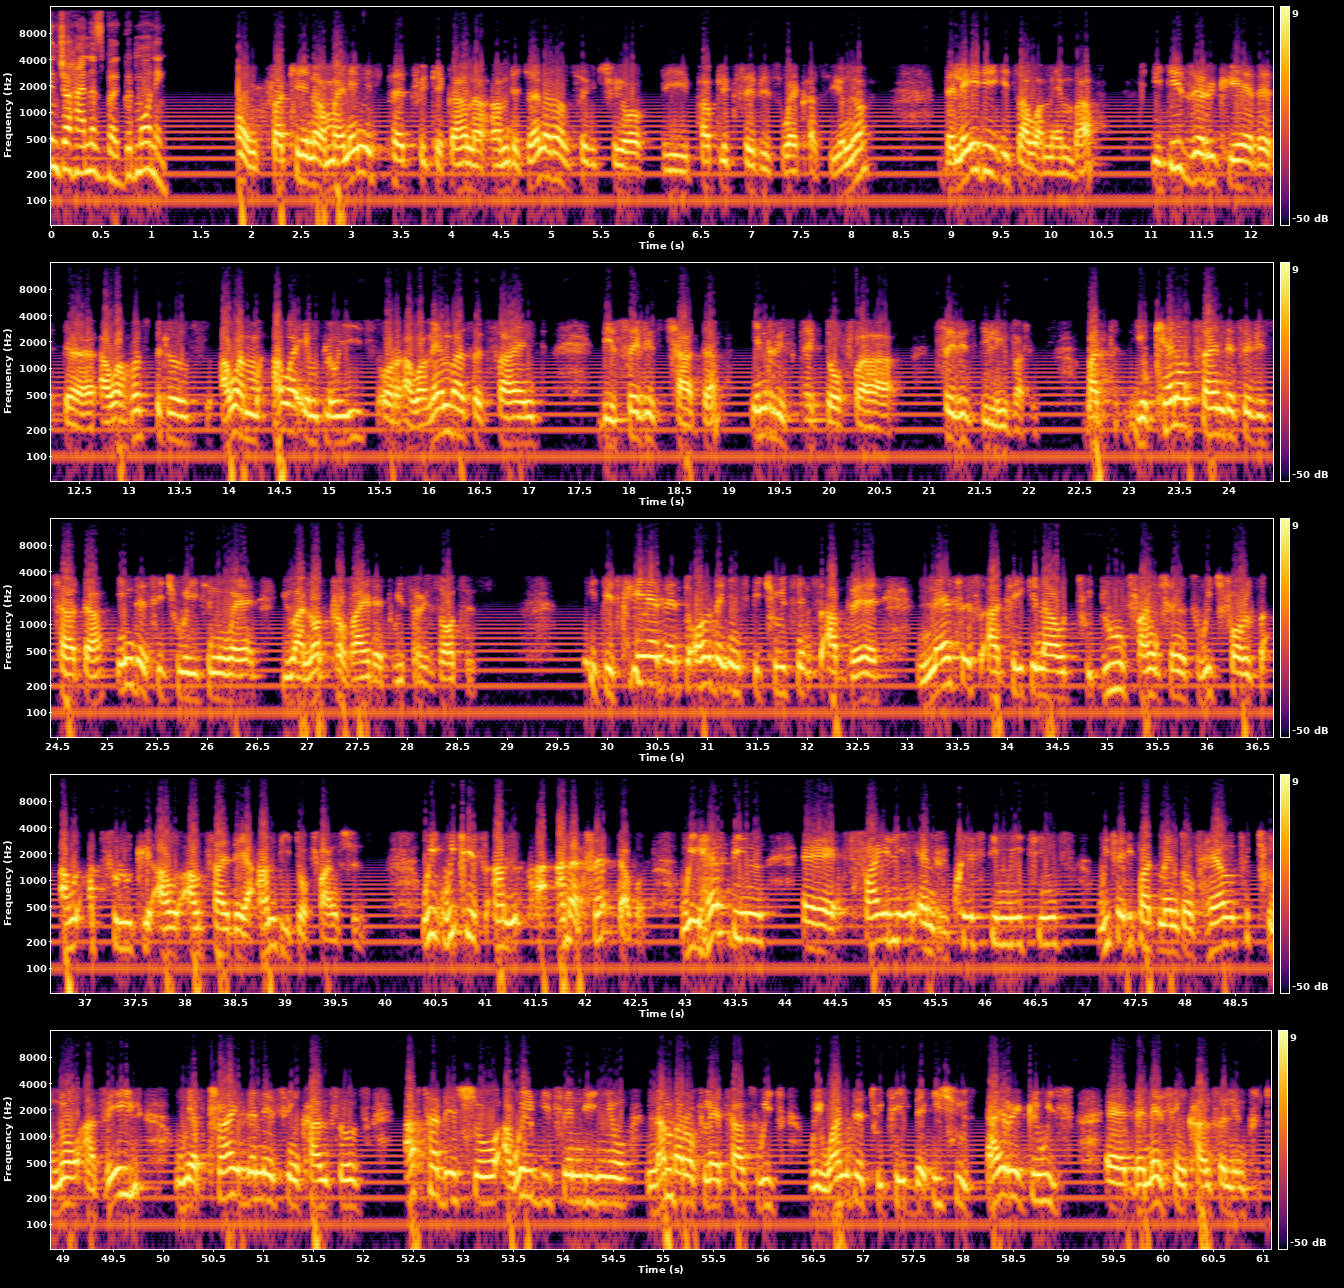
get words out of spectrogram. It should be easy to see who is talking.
Speaker 1: in Johannesburg. Good morning.
Speaker 2: Hi, Sakina. My name is Patrick Kekana. I'm the General Secretary of the Public Service Workers Union. The lady is our member. It is very clear that uh, our hospitals, our, our employees or our members have signed the service charter in respect of uh, service delivery. But you cannot sign the service charter in the situation where you are not provided with resources. It is clear that all the institutions up there, nurses are taken out to do functions which falls out, absolutely out, outside their ambit of functions, we, which is un, uh, unacceptable. We have been uh, filing and requesting meetings with the Department of Health to no avail. We have tried the nursing councils. After this show, I will be sending you a number of letters which we wanted to take the issues directly with uh, the nursing council in Pretoria.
